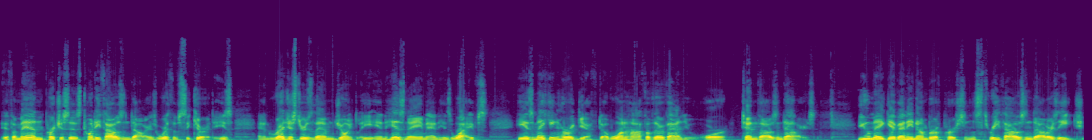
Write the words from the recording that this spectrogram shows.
if a man purchases $20,000 worth of securities and registers them jointly in his name and his wife's, he is making her a gift of one half of their value, or $10,000. You may give any number of persons $3,000 each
